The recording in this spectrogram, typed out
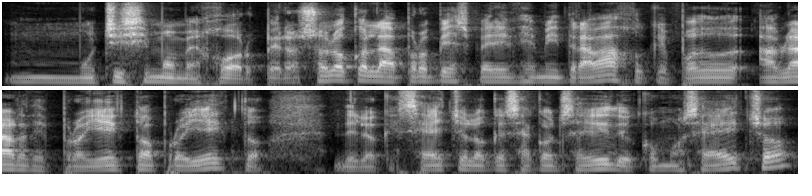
muchísimo mejor, pero solo con la propia experiencia en mi trabajo, que puedo hablar de proyecto a proyecto, de lo que se ha hecho, lo que se ha conseguido y cómo se ha hecho,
